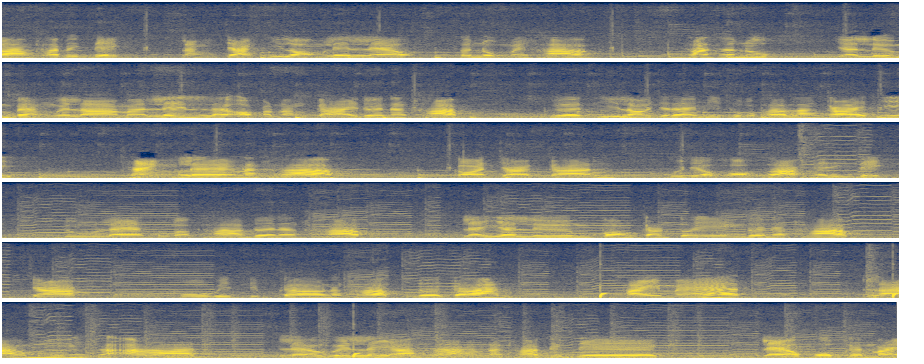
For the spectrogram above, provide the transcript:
บ้างครับเด็กๆ หลังจากที่ลองเล่นแล้ว สนุกไหมครับ ถ้าสนุกอย่าลืมแบ่งเวลามาเล่นและออกกำลังกายด้วยนะครับ เพื่อที่เราจะได้มีสุขภาพร่างกายที่แข็งแรงนะครับ ก่อนจากการครูเดี๋ยวขอฝากให้เด็กๆ ดูแลสุขภาพด้วยนะครับ และอย่าลืมป้องกันตัวเองด้วยนะครับ จากโควิด -19 นะครับ โดยการใส่แมสล้างมือให้สะอาด และเว้นระยะห่างนะครับเด็กๆ แล้วพบกันใหม่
